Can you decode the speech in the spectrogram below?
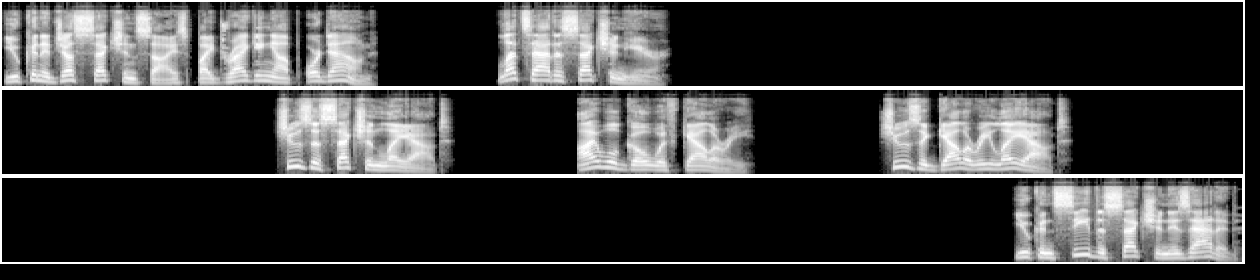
You can adjust section size by dragging up or down. Let's add a section here. Choose a section layout. I will go with gallery. Choose a gallery layout. You can see the section is added.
